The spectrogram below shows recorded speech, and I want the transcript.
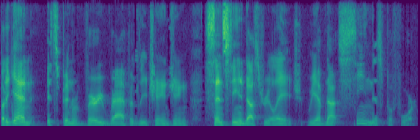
but again, it's been very rapidly changing since the industrial age. We have not seen this before.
